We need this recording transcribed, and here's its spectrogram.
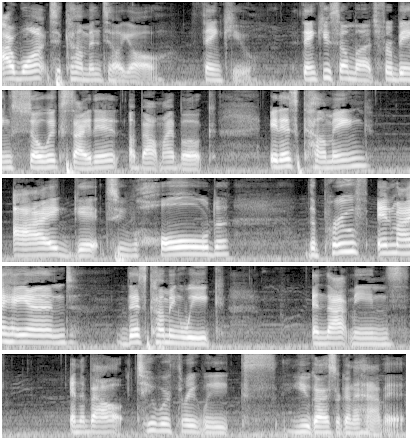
I want to come and tell y'all thank you. Thank you so much for being so excited about my book. It is coming. I get to hold the proof in my hand this coming week. And that means in about two or three weeks, you guys are going to have it.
